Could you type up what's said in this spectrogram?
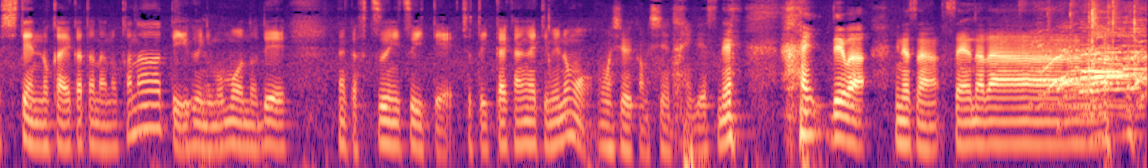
視点の変え方なのかなっていうふうにも思うので。なんか普通についてちょっと一回考えてみるのも面白いかもしれないですね。はい。では、皆さん、さよなら。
